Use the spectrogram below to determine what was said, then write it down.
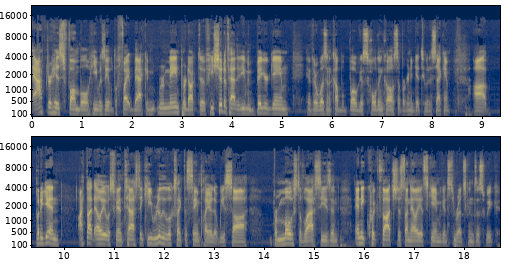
after his fumble, he was able to fight back and remain productive. He should have had an even bigger game if there wasn't a couple bogus holding calls that we're going to get to in a second. Uh, but again, I thought Elliott was fantastic. He really looks like the same player that we saw for most of last season. Any quick thoughts just on Elliott's game against the Redskins this week?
